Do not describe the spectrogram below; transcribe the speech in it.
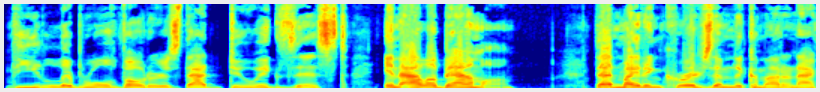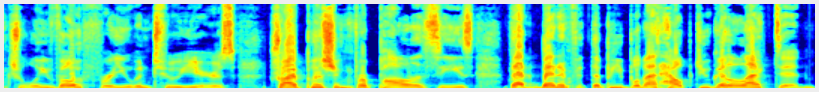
the liberal voters that do exist in Alabama. That might encourage them to come out and actually vote for you in two years. Try pushing for policies that benefit the people that helped you get elected.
